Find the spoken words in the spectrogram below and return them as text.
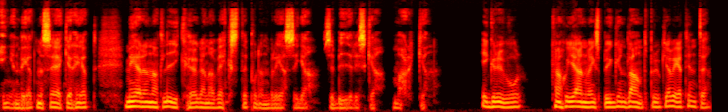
Ingen vet med säkerhet, mer än att likhögarna växte på den vresiga sibiriska marken. I gruvor, kanske järnvägsbyggen, lantbruk, jag vet inte,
